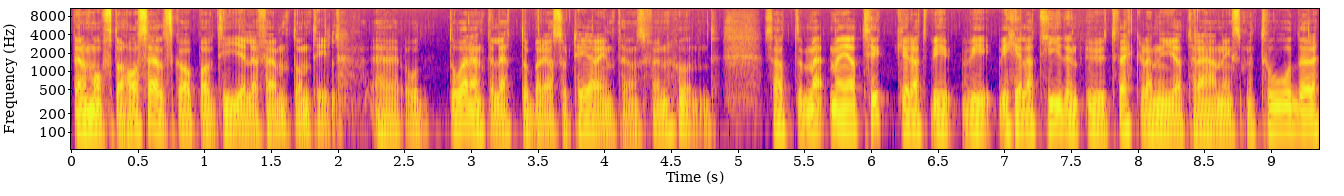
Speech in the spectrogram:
där de ofta har sällskap av 10 eller 15 till. Eh, och då är det inte lätt att börja sortera, inte ens för en hund. Så att, men jag tycker att vi, vi, vi hela tiden utvecklar nya träningsmetoder.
